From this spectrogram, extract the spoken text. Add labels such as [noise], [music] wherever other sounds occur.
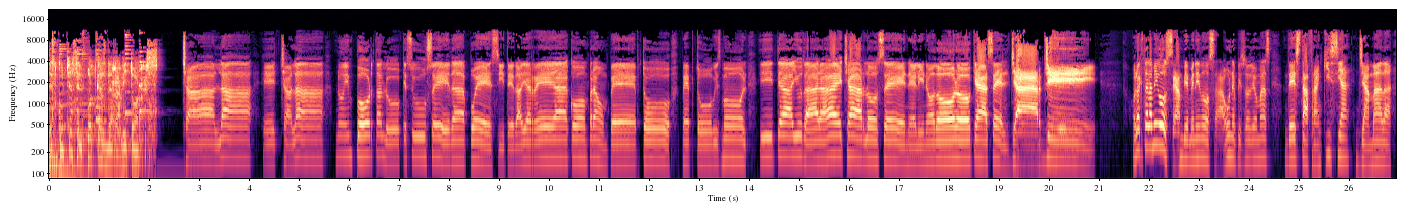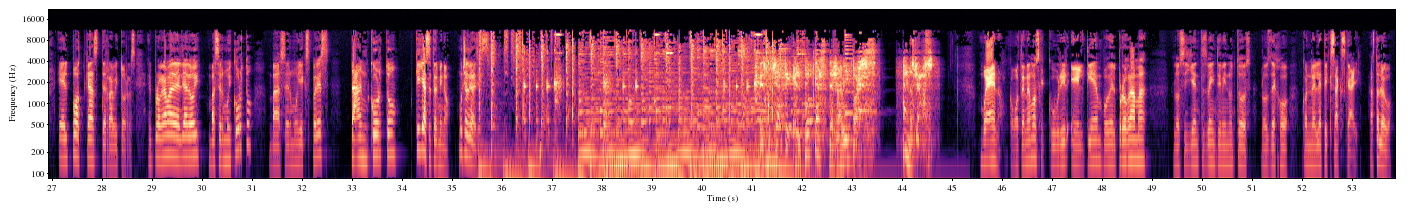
Escuchas el podcast de Ravi Torres. Chala, échala, no importa lo que suceda, pues si te da diarrea, compra un Pepto, Pepto Bismol, y te ayudará a echarlos en el inodoro que hace el Jarji. Hola, ¿qué tal amigos? Sean bienvenidos a un episodio más de esta franquicia llamada el podcast de Ravi Torres. El programa del día de hoy va a ser muy corto, va a ser muy express, tan corto que ya se terminó. Muchas gracias. Escuchaste el podcast de Ravi Torres. Ahí nos vemos. Bueno, como tenemos que cubrir el tiempo del programa, los siguientes 20 minutos los dejo con el Epic Sax Guy. Hasta luego.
